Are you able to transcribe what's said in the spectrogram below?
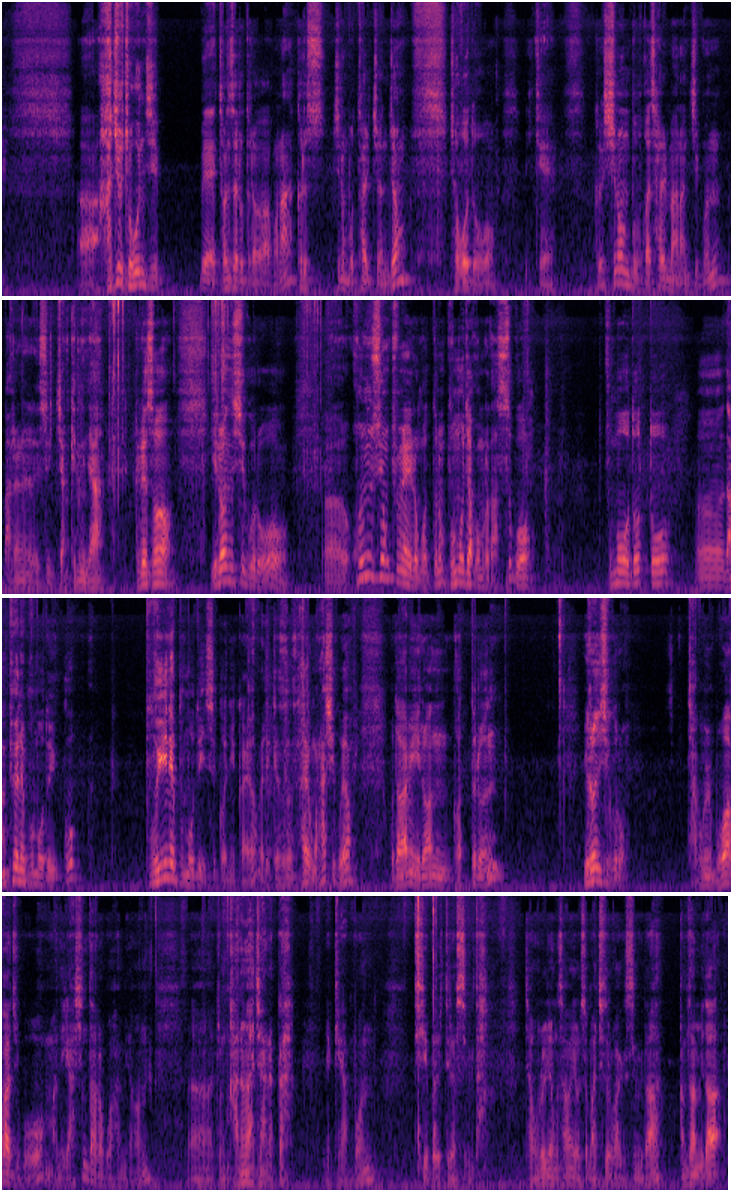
아, 아주 좋은 집에 전세로 들어가거나 그렇지는 못할지언정 적어도 이렇게 그 신혼부부가 살 만한 집은 마련해낼 수 있지 않겠느냐. 그래서 이런 식으로 어, 혼수용품이나 이런 것들은 부모 자금으로 다 쓰고 부모도 또 어, 남편의 부모도 있고 부인의 부모도 있을 거니까요. 이렇게 해서 사용을 하시고요. 그 다음에 이런 것들은 이런 식으로 자금을 모아가지고 만약에 하신다라고 하면 어, 좀 가능하지 않을까 이렇게 한번 팁을 드렸습니다. 자 오늘 영상은 여기서 마치도록 하겠습니다. 감사합니다.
